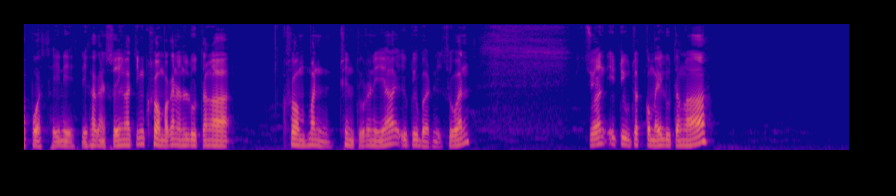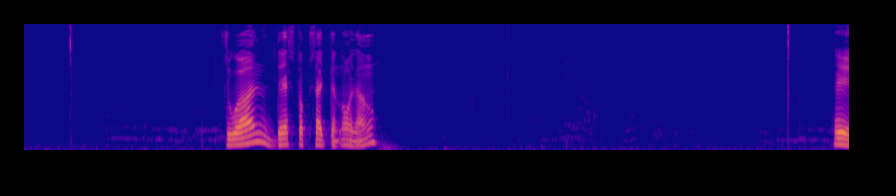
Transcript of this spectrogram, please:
upload thei ni ti kha kan sei nga tin chrome kan an lu tanga chrome man thin tur ani ya youtuber ni chuan chuan youtube.com ai lu tanga chuan desktop site kan o lang hei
